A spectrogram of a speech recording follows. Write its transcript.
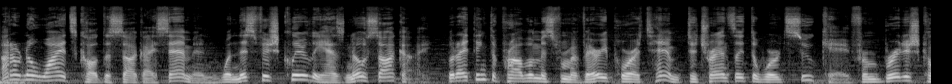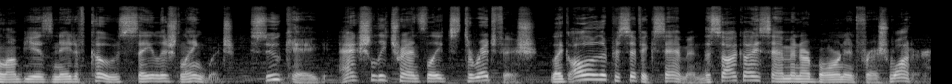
I don't know why it's called the sockeye salmon when this fish clearly has no sockeye, but I think the problem is from a very poor attempt to translate the word suke from British Columbia's native coast Salish language. Sukeg actually translates to redfish. Like all other Pacific salmon, the sockeye salmon are born in fresh water.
